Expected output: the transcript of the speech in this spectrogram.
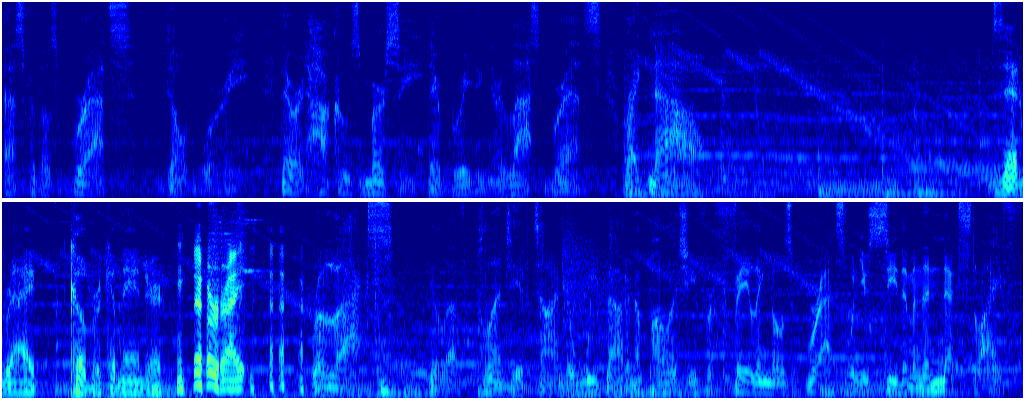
As for those brats, don't worry. They're at Haku's mercy. They're breathing their last breaths right now. Is that right, Cobra Commander? All right. Relax. You'll have plenty of time to weep out an apology for failing those brats when you see them in the next life.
